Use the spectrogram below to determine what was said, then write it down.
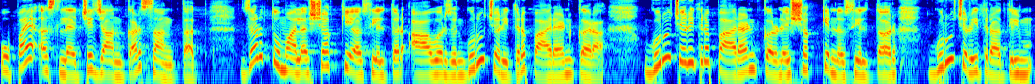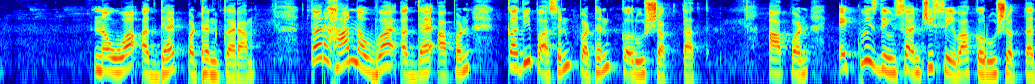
उपाय असल्याचे जाणकार सांगतात. जर तुम्हाला शक्य असेल तर आवर्जून गुरुचरित्र पारायण करा. गुरुचरित्र पारायण करणे शक्य नसेल तर गुरुचरित्रातील नववा अध्याय पठन करा. तर हा नववा अध्याय आपण कधीपासून पठन करू शकतात? आपण एकवीस दिवसांची सेवा करू शकतात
